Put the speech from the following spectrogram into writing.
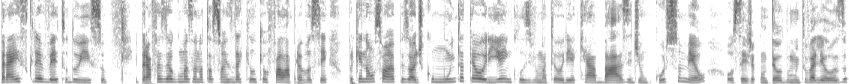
para escrever tudo isso e para fazer algumas anotações daquilo que eu falar para você, porque não só é um episódio com muita teoria, inclusive uma teoria que é a base de um curso meu, ou seja, conteúdo muito valioso,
